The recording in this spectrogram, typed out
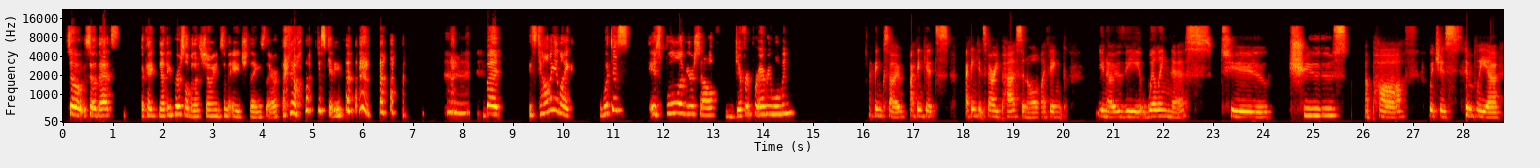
so so that's okay nothing personal but that's showing some age things there no just kidding but it's telling me like what does is full of yourself different for every woman? I think so. I think it's i think it's very personal. I think you know the willingness to choose a path which is simply a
